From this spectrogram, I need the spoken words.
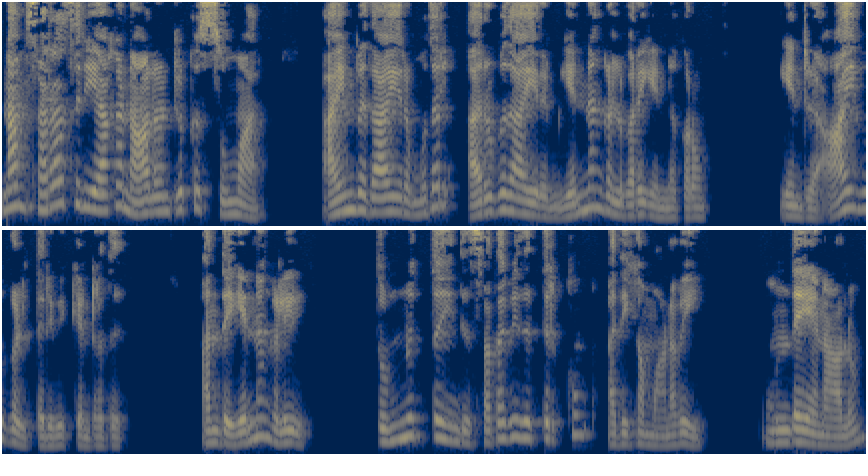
நாம் சராசரியாக நாளொன்றுக்கு சுமார் ஐம்பதாயிரம் முதல் அறுபதாயிரம் எண்ணங்கள் வரை எண்ணுகிறோம் என்று ஆய்வுகள் தெரிவிக்கின்றது. அந்த எண்ணங்களில் தொண்ணூத்தைந்து சதவீதத்திற்கும் அதிகமானவை முந்தைய நாளும்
